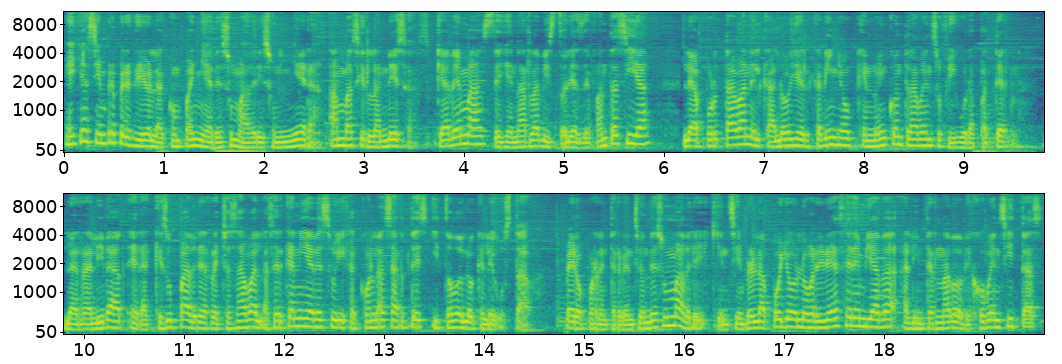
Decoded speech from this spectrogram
Ella siempre prefirió la compañía de su madre y su niñera, ambas irlandesas, que además de llenarla de historias de fantasía, le aportaban el calor y el cariño que no encontraba en su figura paterna. La realidad era que su padre rechazaba la cercanía de su hija con las artes y todo lo que le gustaba. Pero por la intervención de su madre, quien siempre la apoyó, lograría ser enviada al internado de jovencitas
